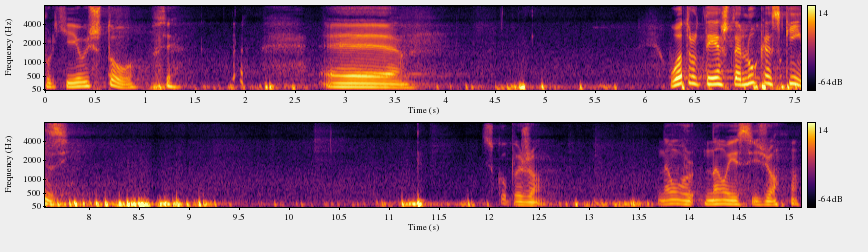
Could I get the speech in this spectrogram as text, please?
Porque eu estou. É... O outro texto é Lucas 15. Desculpa, João. Não, não esse João.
